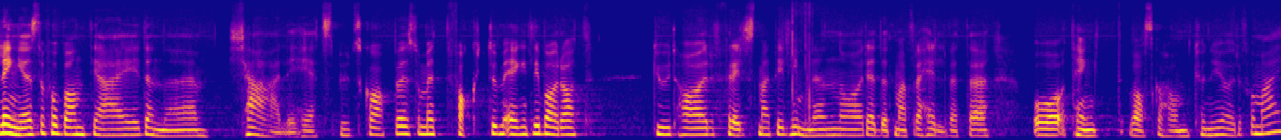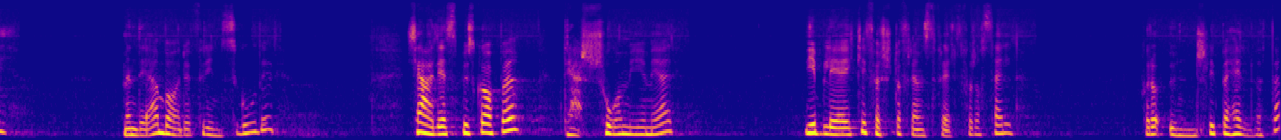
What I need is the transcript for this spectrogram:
Lenge så forbandt jeg denne kjærlighetsbudskapet som et faktum, egentlig bare at Gud har frelst meg til himmelen og reddet meg fra helvete, og tenkt hva skal han kunne gjøre for meg? Men det er bare frynsegoder. Kjærlighetsbudskapet, det er så mye mer. Vi ble ikke først og fremst frelst for oss selv, for å unnslippe helvete.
